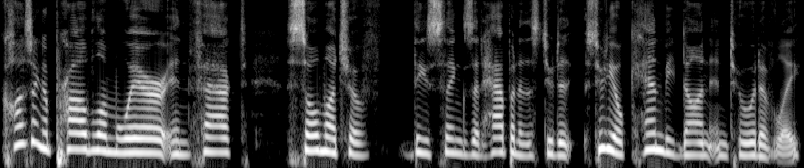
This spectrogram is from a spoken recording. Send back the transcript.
causing a problem where, in fact, so much of these things that happen in the studio studio can be done intuitively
